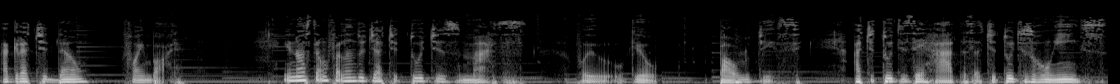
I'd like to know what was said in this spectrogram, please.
a gratidão foi embora. E nós estamos falando de atitudes más. Foi o que o Paulo disse. Atitudes erradas, atitudes ruins.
